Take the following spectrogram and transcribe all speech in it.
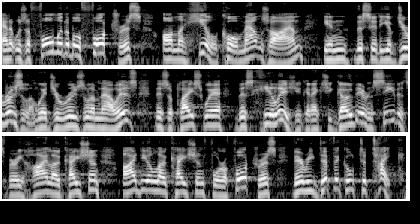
and it was a formidable fortress on the hill called Mount Zion in the city of Jerusalem, where Jerusalem now is. There's a place where this hill is. You can actually go there and see it. It's a very high location, ideal location for a fortress, very difficult to take.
